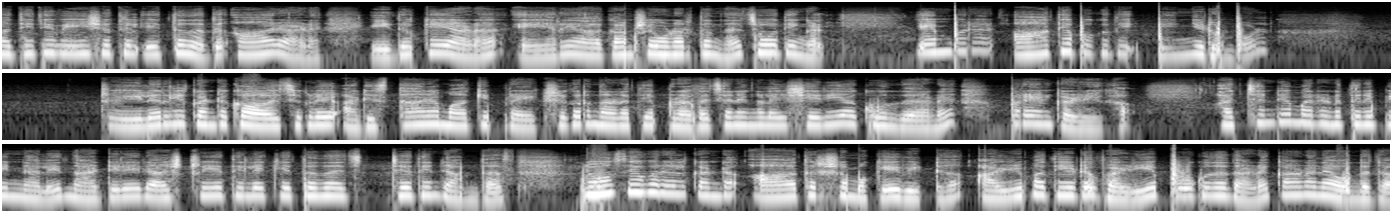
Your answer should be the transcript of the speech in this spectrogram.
അതിഥി വേഷത്തിൽ എത്തുന്നത് ആരാണ്? ഇതൊക്കെയാണ് ഏറെ ആകാംക്ഷ ഉണർത്തുന്ന ചോദ്യങ്ങൾ. എമ്പുരാൻ ആദ്യ പകുതി പിന്നിടുമ്പോൾ ട്രെയിലറിൽ കണ്ട കാഴ്ചകളെ അടിസ്ഥാനമാക്കി പ്രേക്ഷകർ നടത്തിയ പ്രവചനങ്ങളെ ശരിയാക്കുന്നതാണ് പറയാൻ കഴിയുക. അച്ഛന്റെ മരണത്തിന് പിന്നാലെ നാട്ടിലെ രാഷ്ട്രീയത്തിലേക്ക് എത്തുന്ന ജതിൻ രാംദാസ് ലൂസിഫറിൽ കണ്ട ആദർശമൊക്കെ വിട്ട് അഴിമതിയുടെ വഴിയെ പോകുന്നതാണ് കാണാനാവുന്നത്.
